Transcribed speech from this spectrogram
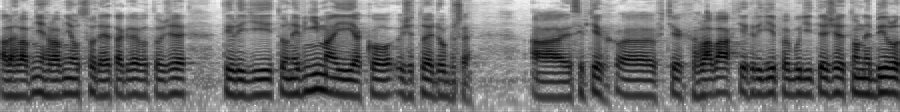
ale hlavně, hlavně o co jde, tak jde o to, že ty lidi to nevnímají jako, že to je dobře. A jestli v těch, eh, v těch hlavách těch lidí probudíte, že to nebyl,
